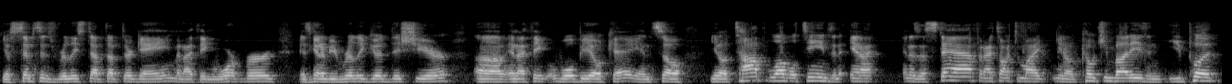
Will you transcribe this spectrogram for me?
you know Simpsons really stepped up their game, and I think Wartburg is going to be really good this year, uh, and I think we'll be okay. And so you know, top level teams, and, and I and as a staff, and I talk to my you know coaching buddies, and you put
